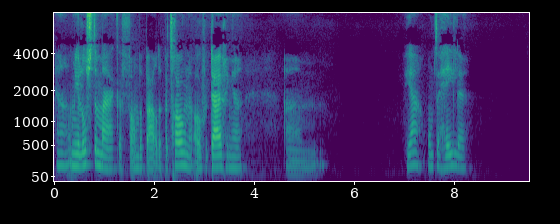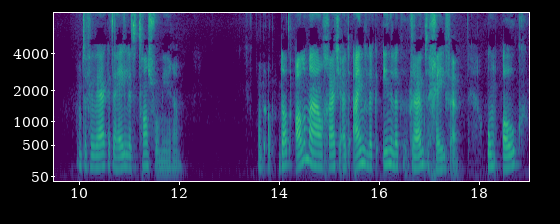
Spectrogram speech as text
Uh, om je los te maken van bepaalde patronen, overtuigingen. Um, ja, om te helen. Om te verwerken, te helen, te transformeren. Want dat allemaal gaat je uiteindelijk innerlijk ruimte geven om ook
